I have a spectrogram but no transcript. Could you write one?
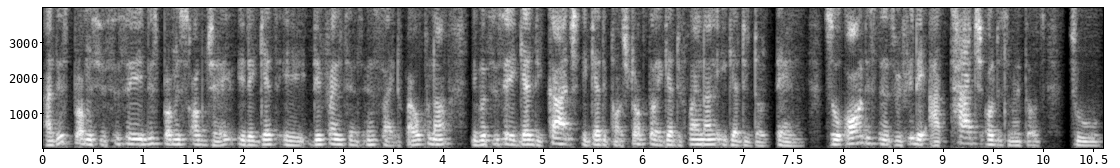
and this promise is say this promise object, it get a different things inside. If I open up, you go see say you get the catch, you get the constructor, you get the final, you get the dot then. So all these things, we feel they attach all these methods to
